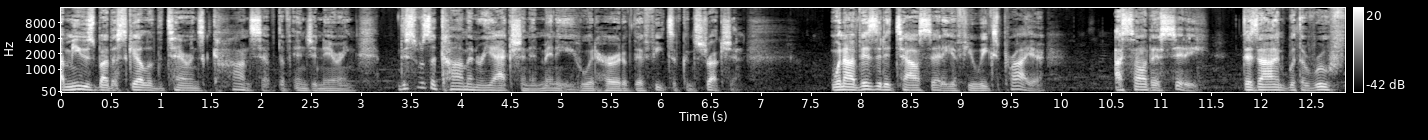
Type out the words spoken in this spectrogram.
amused by the scale of the Terran's concept of engineering. This was a common reaction in many who had heard of their feats of construction. When I visited Tau Ceti a few weeks prior, I saw their city, designed with a roof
